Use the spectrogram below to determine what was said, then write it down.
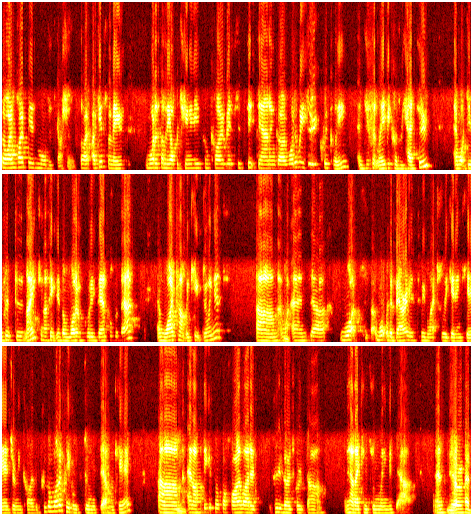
so I hope there's more discussion. So I, I, guess for me, what are some of the opportunities from COVID to sit down and go, what do we do quickly and differently because we had to, and what difference does it make? And I think there's a lot of good examples of that. And why can't we keep doing it? Um, and, and uh, what what were the barriers to people actually getting care during COVID? Because a lot of people have still missed out on care. Um, mm. And I think it's also highlighted who those groups are and how they continually miss out. And for, yep.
